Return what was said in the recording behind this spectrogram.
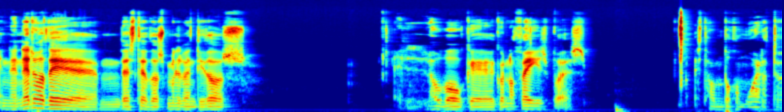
En enero de, de este 2022, el lobo que conocéis, pues, estaba un poco muerto.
